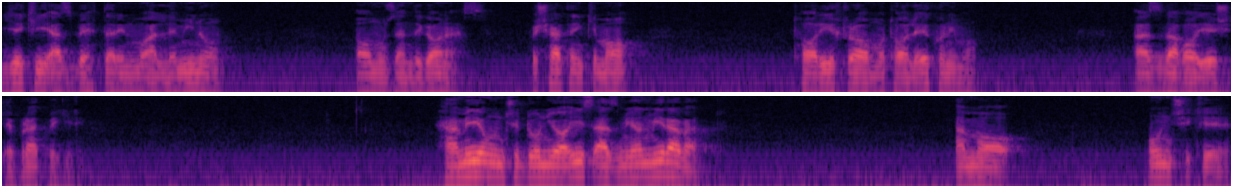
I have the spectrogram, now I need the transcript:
یکی از بهترین معلمین و آموزندگان است. به شرط اینکه ما تاریخ را مطالعه کنیم و از وقایش عبرت بگیریم. همه اون چه دنیایی است از میان می رود اما اون چی که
